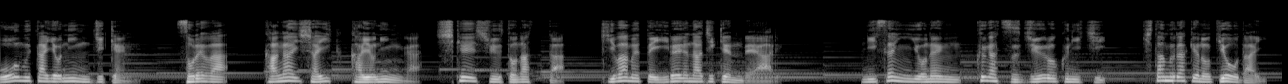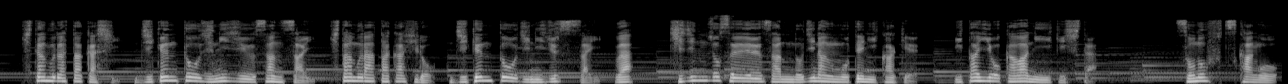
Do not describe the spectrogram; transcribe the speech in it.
大牟田4人事件。それは加害者一家4人が死刑囚となった極めて異例な事件である。2004年9月16日北村家の兄弟北村隆事件当時23歳北村隆弘事件当時20歳は知人女性 A さんの次男を手にかけ遺体を川に遺棄した。その2日後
